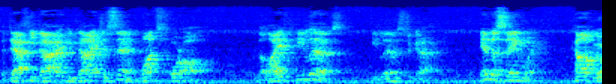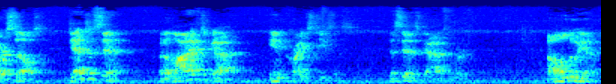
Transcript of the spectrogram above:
The death he died, he died to sin once for all. For the life he lives, he lives to God. In the same way, count yourselves dead to sin, but alive to God in Christ Jesus. This is God's word. Hallelujah.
